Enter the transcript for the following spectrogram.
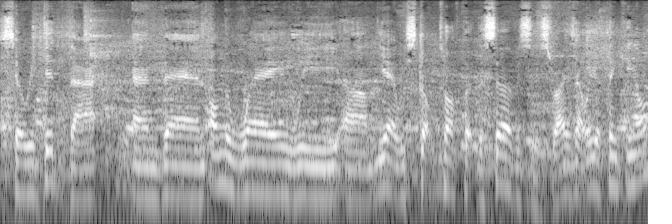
So we did that, and then on the way, we um, yeah we stopped off at the services. Right? Is that what you're thinking of?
